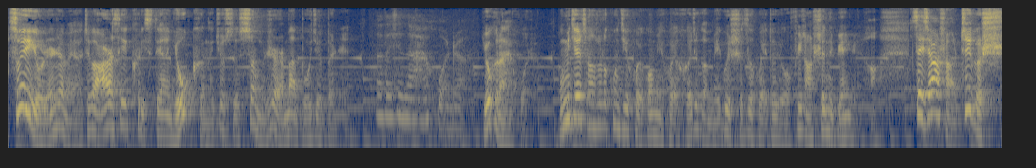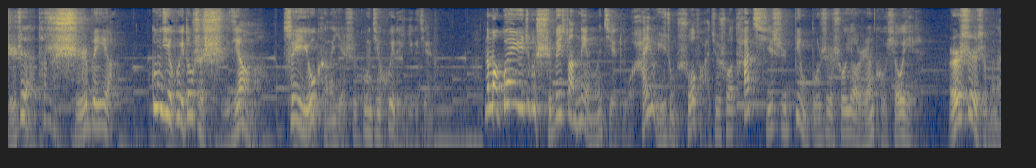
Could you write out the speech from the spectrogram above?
所以有人认为啊，这个 R.C. 克里斯蒂安有可能就是圣日耳曼伯爵本人。那他现在还活着？有可能还活着。我们今天常说的共济会、光明会和这个玫瑰十字会都有非常深的渊源啊。再加上这个石阵啊，它是石碑啊，共济会都是石匠嘛，所以有可能也是共济会的一个建筑。那么关于这个石碑上内容的解读，还有一种说法，就是说它其实并不是说要人口消减，而是什么呢？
